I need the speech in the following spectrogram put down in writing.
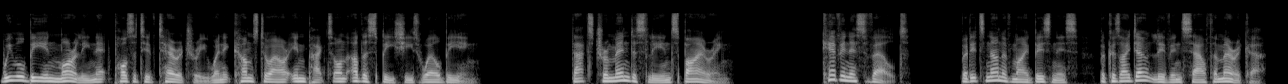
we will be in morally net positive territory when it comes to our impact on other species' well being. That's tremendously inspiring. Kevin S. Velt. But it's none of my business, because I don't live in South America.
